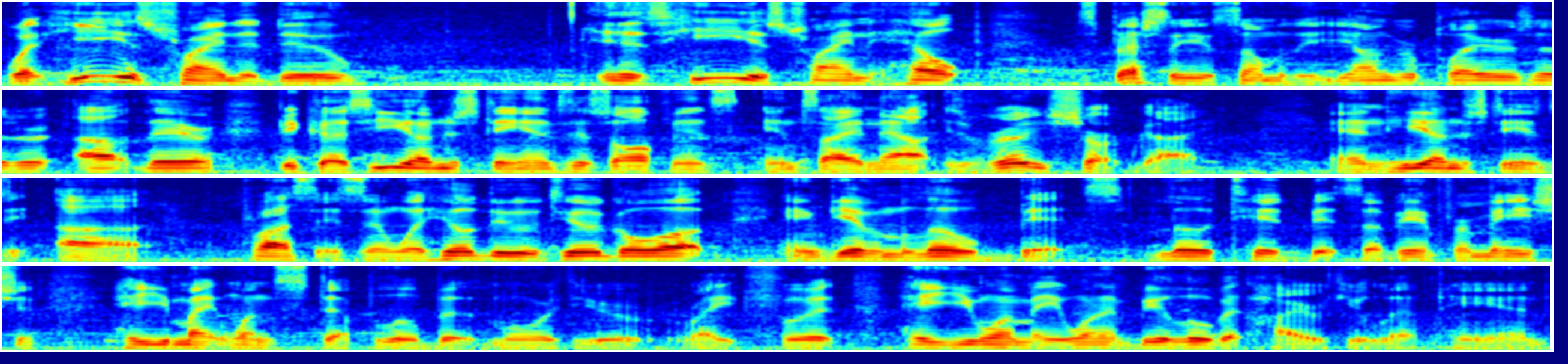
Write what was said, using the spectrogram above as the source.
What he is trying to do is he is trying to help especially some of the younger players that are out there, because he understands this offense inside and out. He's a very sharp guy, and he understands the uh, process. And what he'll do is he'll go up and give them little bits, little tidbits of information. Hey, you might want to step a little bit more with your right foot. Hey, you may want to be a little bit higher with your left hand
